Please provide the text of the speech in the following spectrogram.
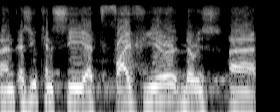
And as you can see, at five year, there is uh,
